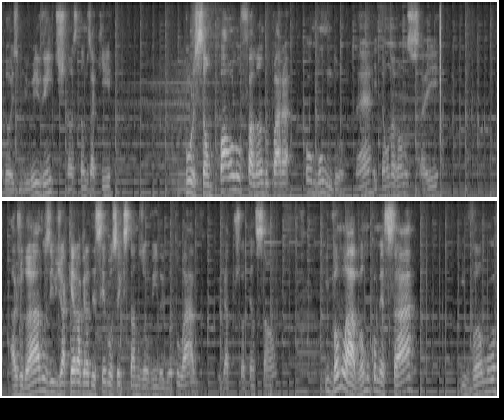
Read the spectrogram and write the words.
de 2020. Nós estamos aqui por São Paulo falando para o mundo, né? Então nós vamos aí ajudá-los e já quero agradecer você que está nos ouvindo aí do outro lado. Obrigado por sua atenção. E vamos lá, vamos começar e vamos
